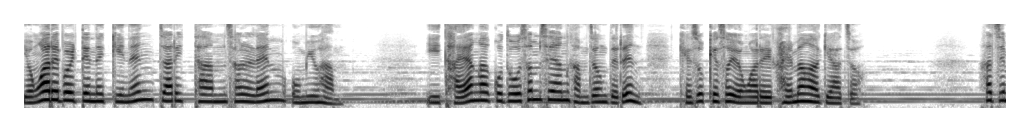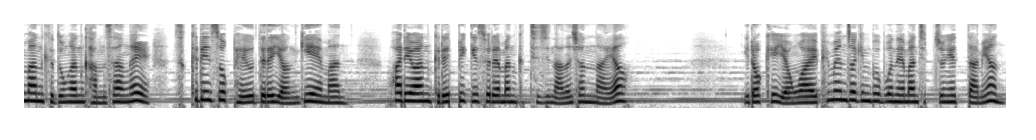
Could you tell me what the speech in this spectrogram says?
영화를 볼 때 느끼는 짜릿함, 설렘, 오묘함. 이 다양하고도 섬세한 감정들은 계속해서 영화를 갈망하게 하죠. 하지만 그동안 감상을 스크린 속 배우들의 연기에만 화려한 그래픽 기술에만 그치진 않으셨나요? 이렇게 영화의 표면적인 부분에만 집중했다면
